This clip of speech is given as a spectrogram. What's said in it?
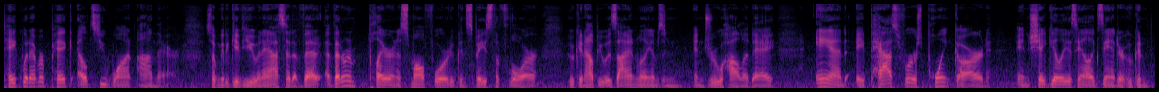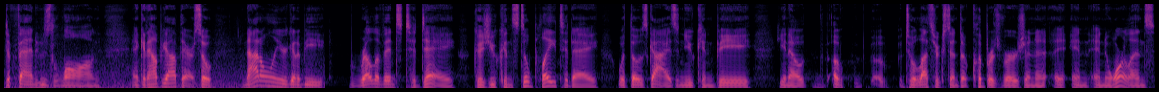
take whatever pick else you want on there. So I'm going to give you an asset, a, vet, a veteran player and a small forward who can space the floor, who can help you with Zion Williams and, and Jrue Holiday, and a pass first point guard in Shai Gilgeous-Alexander who can defend, who's long, and can help you out there. So not only are you going to be relevant today because you can still play today with those guys and you can be you know a, a, to a lesser extent a clippers version in, in, in new orleans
